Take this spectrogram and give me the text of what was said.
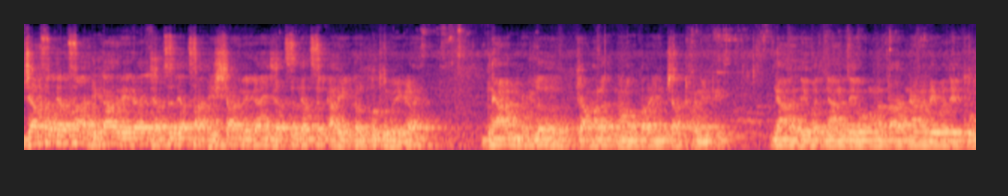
ज्याचा त्याचा अधिकार वेगळा आहे ज्याचं त्याचं अधिष्ठान वेगळं आहे ज्याचं त्याचं कार्यकर्तृत्व वेगळं आहे. ज्ञान म्हटलं की आम्हाला ज्ञानोपरायांची आठवण येते ज्ञानदेव ज्ञानदेव म्हणता ज्ञानदेव देतो.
